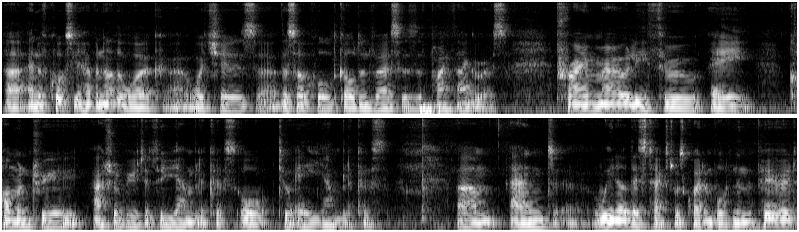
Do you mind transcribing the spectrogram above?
Uh, and of course, you have another work uh, which is the so called Golden Verses of Pythagoras, primarily through a commentary attributed to Iamblichus or to a Iamblichus. Um, and uh, we know this text was quite important in the period,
